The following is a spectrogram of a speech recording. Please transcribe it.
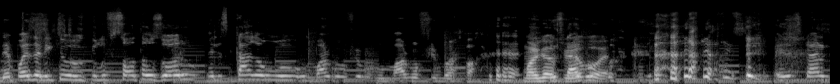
Depois ali que o, que o Luffy solta o Zoro, eles cagam o, o Morgan Freeman. O Morgan Freeman. Morgan Freeman é. Eles cagam,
